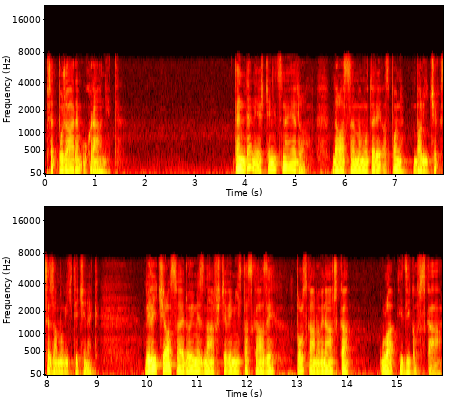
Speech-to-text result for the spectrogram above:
před požárem uchránit. Ten den ještě nic nejedl. Dala jsem mu tedy aspoň balíček sezamových tyčinek. Vylíčila své dojmy z návštěvy místa zkázy polská novinářka Ula Idzikovská.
